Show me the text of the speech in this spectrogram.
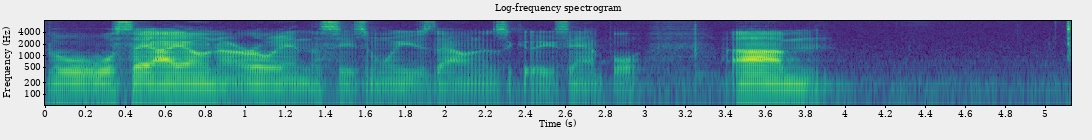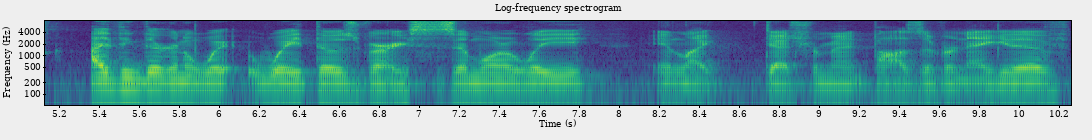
we'll, we'll say Iona early in the season. We'll use that one as a good example. Um, I think they're gonna weight, weight those very similarly in like detriment, positive or negative.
